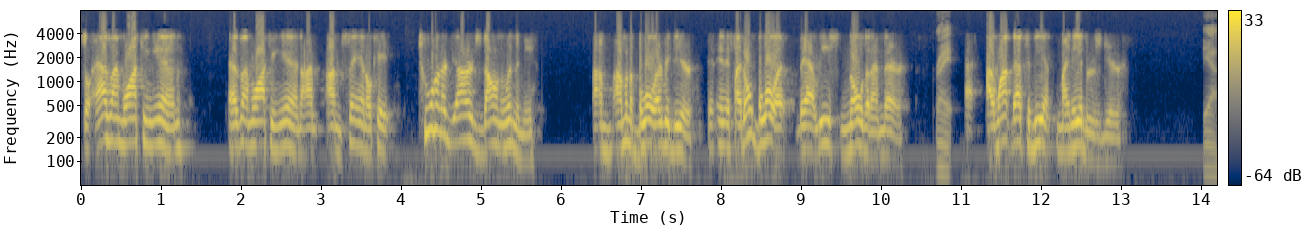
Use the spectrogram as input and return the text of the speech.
so as I'm walking in, as I'm walking in, I'm I'm saying, okay, 200 yards downwind of me, I'm I'm going to blow every deer, and if I don't blow it, they at least know that I'm there. Right. I, I want that to be my neighbor's deer. Yeah.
